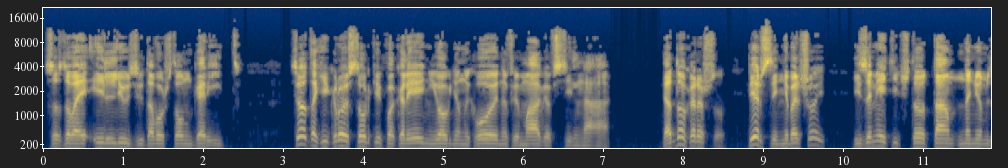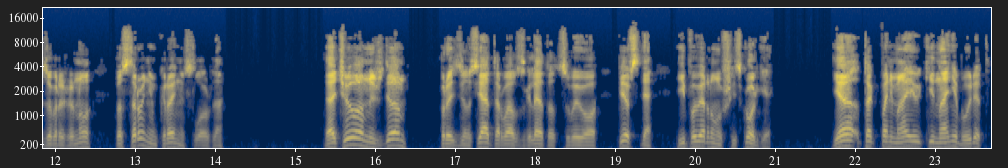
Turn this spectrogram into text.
создавая иллюзию того, что он горит. Все-таки кровь стольких поколений огненных воинов и магов сильна. Одно хорошо, перстень небольшой, и заметить, что там на нем изображено, посторонним крайне сложно. — А чего мы ждем? — произнес я, оторвав взгляд от своего перстня и повернувшись к Ольге. — Я так понимаю, кино не будет.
